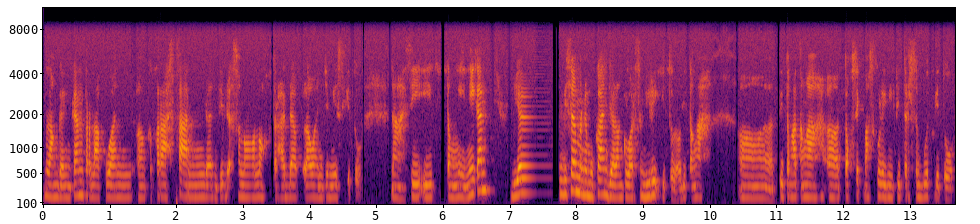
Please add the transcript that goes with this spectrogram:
melanggengkan perlakuan eh, kekerasan dan tidak senonoh terhadap lawan jenis gitu. Nah, si Iteng ini kan dia bisa menemukan jalan keluar sendiri gitu loh di tengah eh, di tengah-tengah eh, toxic masculinity tersebut gitu.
